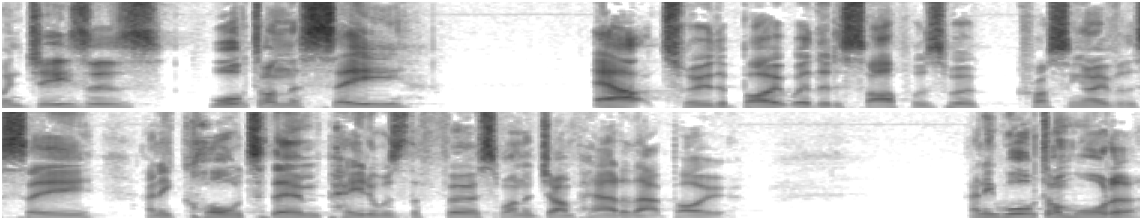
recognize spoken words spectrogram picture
when Jesus walked on the sea out to the boat where the disciples were crossing over the sea and he called to them, Peter was the first one to jump out of that boat. And he walked on water.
